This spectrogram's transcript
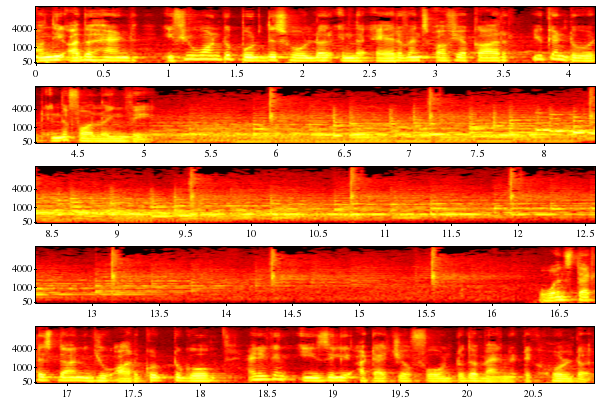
On the other hand, if you want to put this holder in the air vents of your car, you can do it in the following way. Once that is done, you are good to go and you can easily attach your phone to the magnetic holder.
